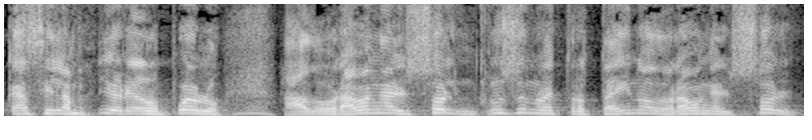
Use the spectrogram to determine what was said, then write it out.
casi la mayoría de los pueblos, adoraban al sol. Incluso nuestros taínos adoraban al sol.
